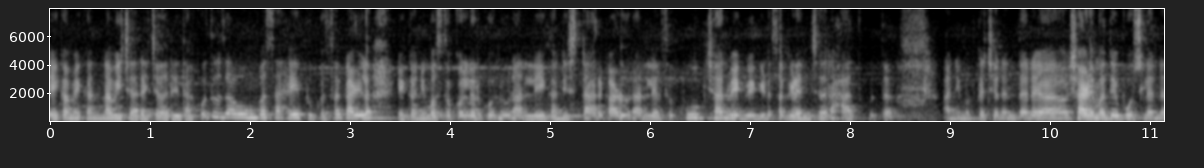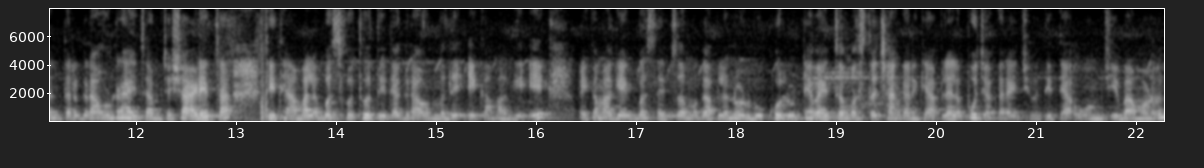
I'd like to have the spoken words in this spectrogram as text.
एकामेकांना विचारायचं अरे दाखव तुझा ओम कसा आहे? तू कसं काढलं? एकाने मस्त कलर करून आणले एकाने स्टार काढून आणले. असं खूप छान वेगवेगळं सगळ्यांचं राहत होतं. आणि मग त्याच्यानंतर शाळेमध्ये पोचल्यानंतर ग्राउंड राहायचा आमच्या शाळेचा. तिथे आम्हाला बसवत होते त्या ग्राउंडमध्ये एकामागे एक एकामागे एक बसायचं मग आपलं नोटबुक खोलून ठेवायचं मस्त छान कारण की आपल्याला पूजा करायची होती त्या ओमची बा म्हणून.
